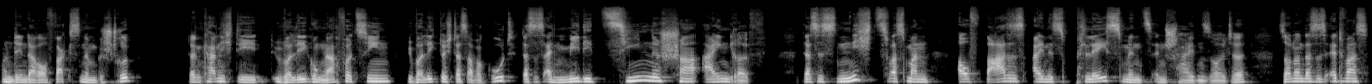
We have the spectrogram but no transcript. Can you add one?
und den darauf wachsenden Gestrüpp, dann kann ich die Überlegung nachvollziehen. Überlegt euch das aber gut. Das ist ein medizinischer Eingriff. Das ist nichts, was man auf Basis eines Placements entscheiden sollte, sondern das ist etwas,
